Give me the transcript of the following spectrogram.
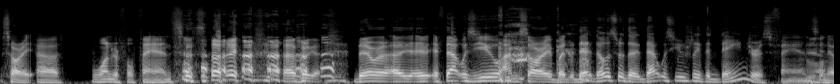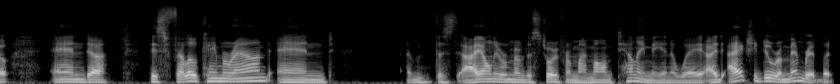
sorry, uh, wonderful fans. sorry, There were. Uh, if that was you, I'm sorry, but th- those were the. That was usually the dangerous fans, Yeah. you know. And uh, this fellow came around, and um, this, I only remember the story from my mom telling me in a way. I, I actually do remember it, but.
